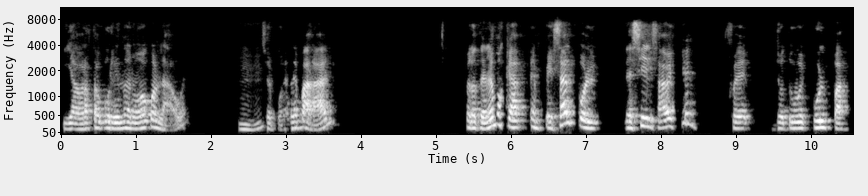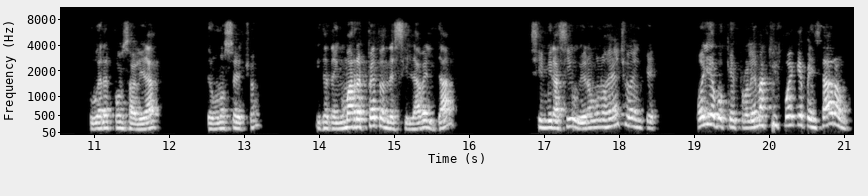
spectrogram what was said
Y ahora está ocurriendo de nuevo con la Se puede reparar. Pero tenemos que empezar por decir, ¿sabes qué? Fue, yo tuve culpa, tuve responsabilidad de unos hechos y te tengo más respeto en decir la verdad. Sí, mira, sí, hubieron unos hechos en que, oye, porque el problema aquí fue que pensaron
